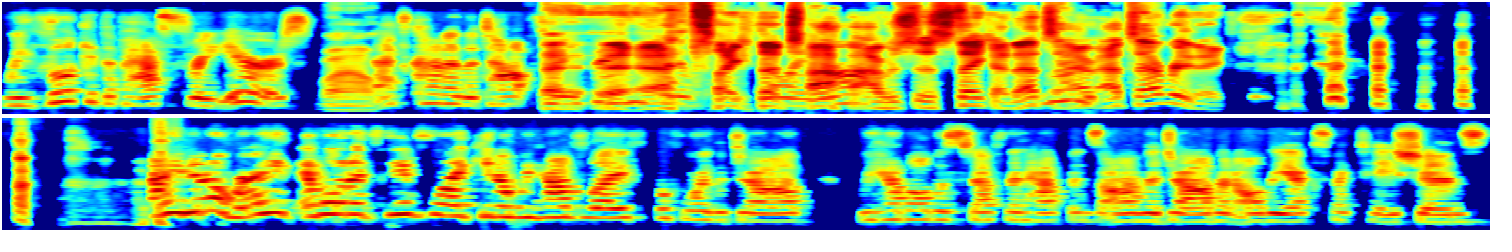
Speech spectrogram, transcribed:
we look at the past three years, wow, that's kind of the top three that, things. That's like the top. On. I was just thinking that's that's everything. I know, right? And what it seems like, you know, we have life before the job, we have all the stuff that happens on the job and all the expectations.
